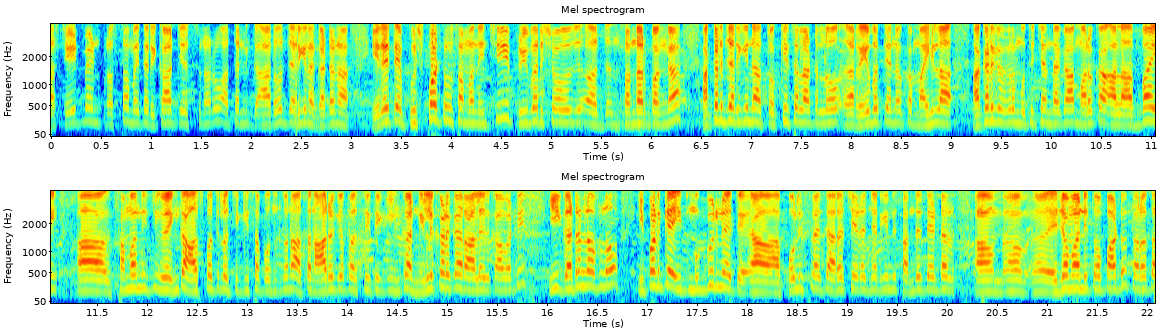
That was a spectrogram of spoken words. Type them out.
ఆ స్టేట్మెంట్ ప్రస్తుతం అయితే రికార్డ్ చేస్తున్నారు. అతనికి ఆ రోజు జరిగిన ఘటన ఏదైతే పుష్ప టూ సంబంధించి ప్రీవర్ షో సందర్భంగా అక్కడ జరిగిన తొక్కిసలాటలో రేవతి అనే ఒక మహిళ అక్కడికక్కడ మృతి చెందగా మరొక వాళ్ళ అబ్బాయి సంబంధించి ఇంకా ఆసుపత్రిలో చికిత్స పొందుతున్న అతని ఆరోగ్య పరిస్థితికి ఇంకా నిలకడగా రాలేదు కాబట్టి ఈ ఘటనలో ఇప్పటికే ముగ్గురిని అయితే పోలీసులు అయితే అరెస్ట్ చేయడం జరిగింది. సంధ్య థియేటర్ యజమానితో పాటు తర్వాత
